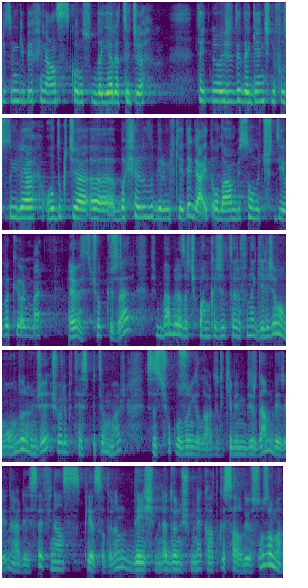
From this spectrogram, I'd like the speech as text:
bizim gibi finans konusunda yaratıcı, teknolojide de genç nüfusuyla oldukça e, başarılı bir ülkede gayet olağan bir sonuç diye bakıyorum ben. Evet, çok güzel. Şimdi ben biraz açık bankacılık tarafına geleceğim ama ondan önce şöyle bir tespitim var. Siz çok uzun yıllardır, 2001'den beri neredeyse finans piyasaların değişimine, dönüşümüne katkı sağlıyorsunuz ama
